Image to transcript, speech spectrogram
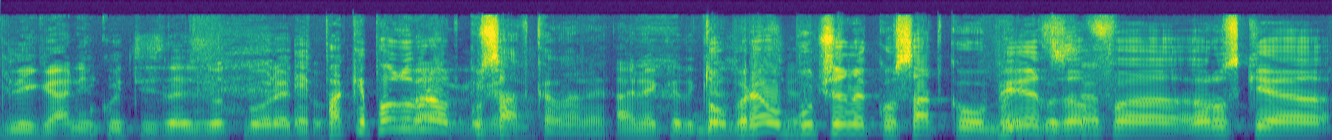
глигани, които излезат от морето. Е, пак е по-добре от косатка, нали? А, нека да Добре обучена косатка убият косат... в а, руския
